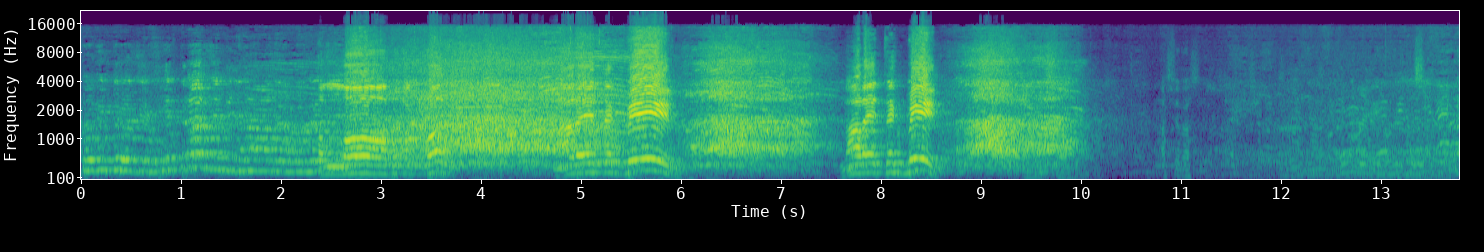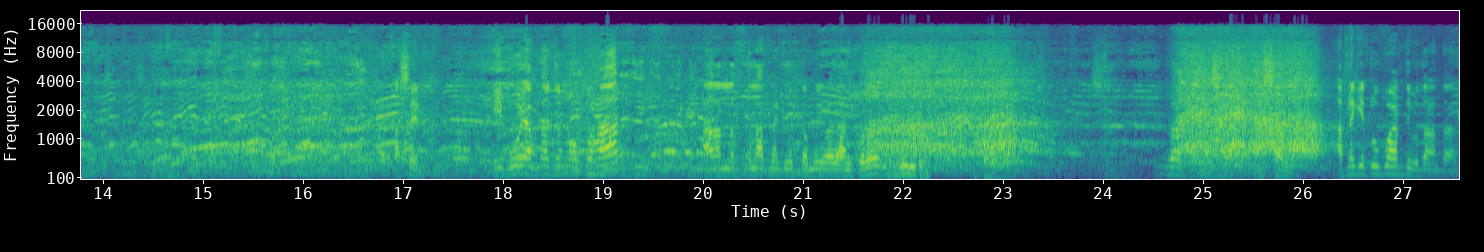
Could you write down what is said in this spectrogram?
পবিত্র যে ফিতরার যে বিধান আমাদের আল্লাহু আকবার। নারায়ে তাকবীর। নারায়ে তাকবীর। আসেন। এই বই আপনার জন্য উপহার। আর আল্লাহ তাআলা আপনাকে উত্তম দান মাশাআল্লাহ। আপনাকে একটু উপহার দেবো দাঁড়ান দাঁড়ান।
